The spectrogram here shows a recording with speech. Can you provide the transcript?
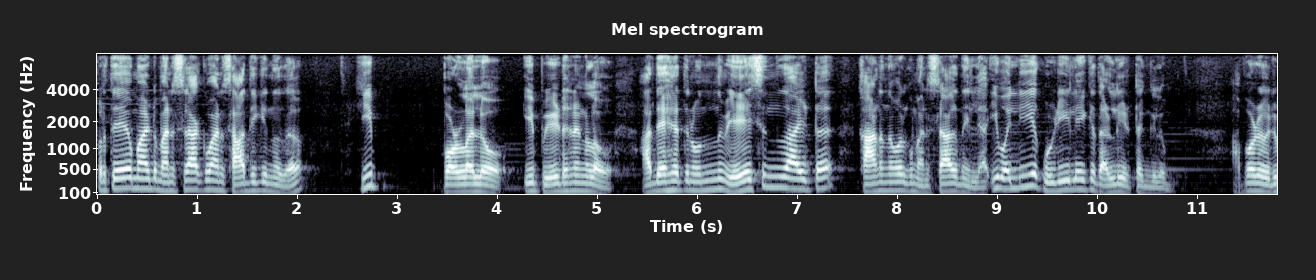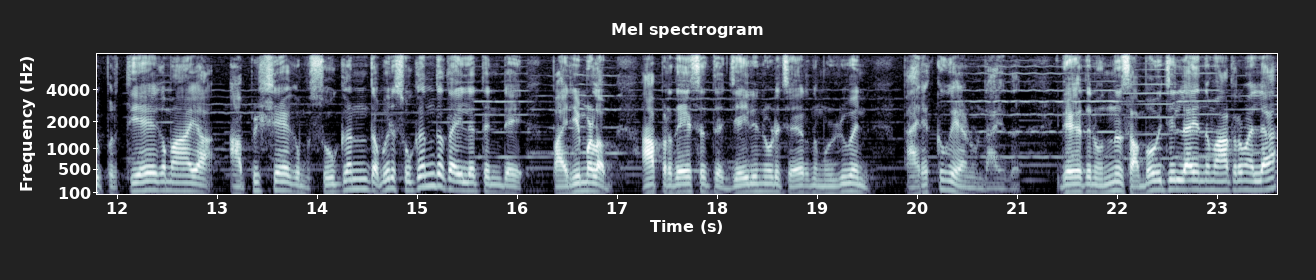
പ്രത്യേകമായിട്ട് മനസ്സിലാക്കുവാൻ സാധിക്കുന്നത് ഈ പൊള്ളലോ ഈ പീഡനങ്ങളോ അദ്ദേഹത്തിനൊന്നും ഏശുന്നതായിട്ട് കാണുന്നവർക്ക് മനസ്സിലാകുന്നില്ല. ഈ വലിയ കുഴിയിലേക്ക് തള്ളിയിട്ടെങ്കിലും അപ്പോഴൊരു പ്രത്യേകമായ അഭിഷേകം സുഗന്ധം ഒരു സുഗന്ധ തൈലത്തിന്റെ പരിമളം ആ പ്രദേശത്ത് ജയിലിനോട് ചേർന്ന് മുഴുവൻ പരക്കുകയാണ് ഉണ്ടായത്. ഇദ്ദേഹത്തിന് ഒന്നും സംഭവിച്ചില്ല എന്ന് മാത്രമല്ല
